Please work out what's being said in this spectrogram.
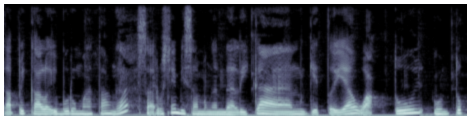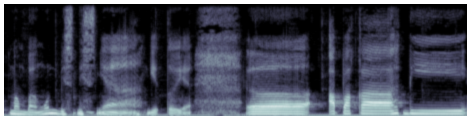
Tapi kalau ibu rumah tangga seharusnya bisa mengendalikan gitu ya waktu untuk membangun bisnisnya gitu ya. Uh, apakah di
